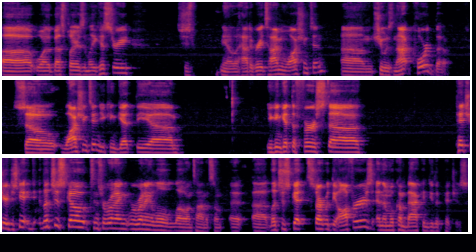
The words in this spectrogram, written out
uh, one of the best players in league history. She's you know had a great time in Washington. Um, she was not cored though, so Washington, you can get the uh, you can get the first uh, pitch here. Just get let's just go since we're running we're running a little low on time at some. Uh, uh, let's just get start with the offers and then we'll come back and do the pitches.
